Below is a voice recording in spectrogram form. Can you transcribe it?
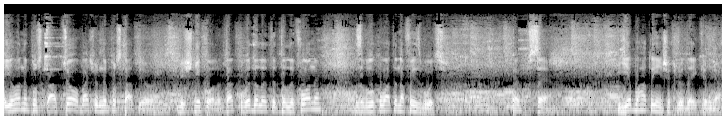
Його не пускати, цього бачу, не пускати його більш ніколи, так? Видалити телефони, заблокувати на Фейсбуці. Так, все. Є багато інших людей, крім нього.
